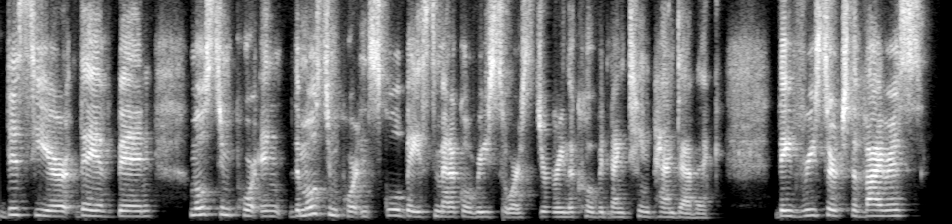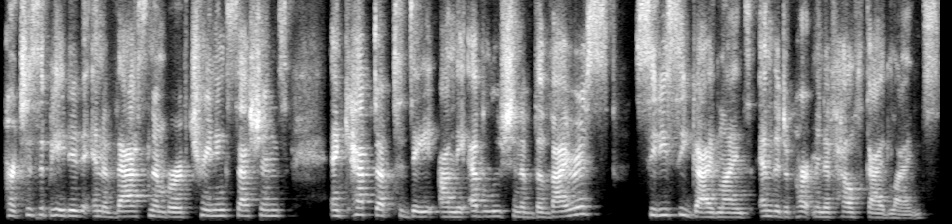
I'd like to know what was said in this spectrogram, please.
this year they have been most important the most important school-based medical resource during the covid-19 pandemic they've researched the virus participated in a vast number of training sessions and kept up to date on the evolution of the virus cdc guidelines and the department of health guidelines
